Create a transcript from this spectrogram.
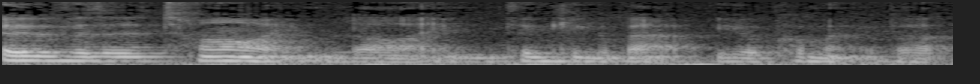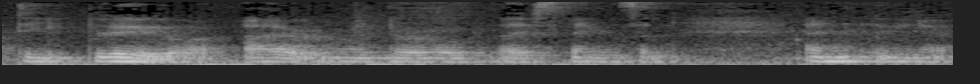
over the timeline, thinking about your comment about Deep Blue, I I remember all of those things and, and you know,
